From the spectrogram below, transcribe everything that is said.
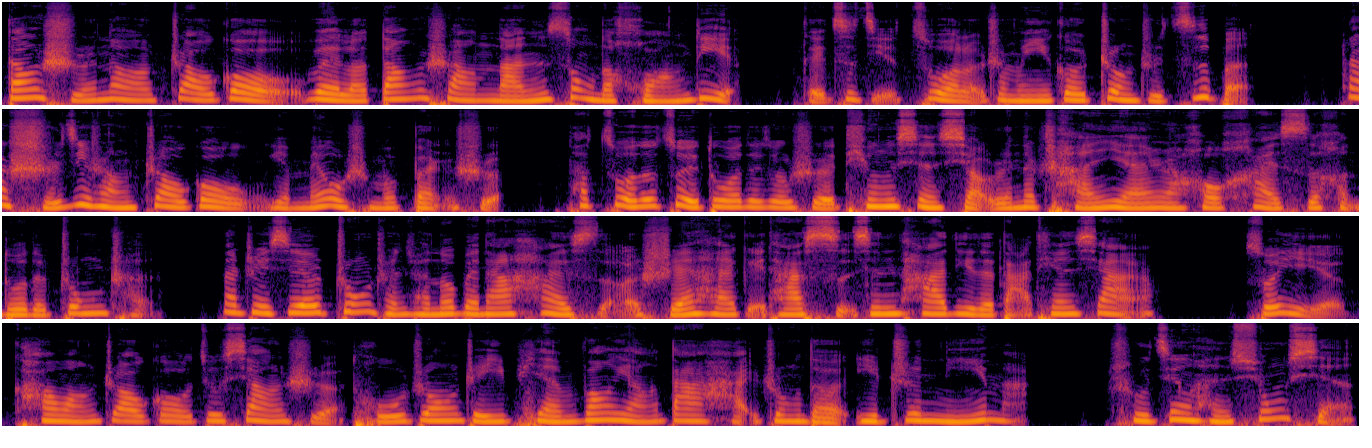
当时呢，赵构为了当上南宋的皇帝，给自己做了这么一个政治资本，但实际上赵构也没有什么本事。他做的最多的就是听信小人的谗言，然后害死很多的忠臣。那这些忠臣全都被他害死了，谁还给他死心塌地的打天下呀？所以康王赵构就像是图中这一片汪洋大海中的一只泥马，处境很凶险，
